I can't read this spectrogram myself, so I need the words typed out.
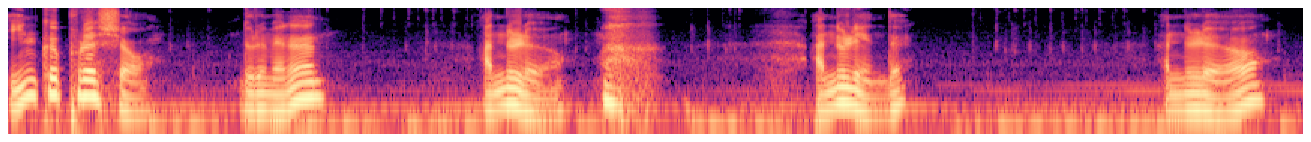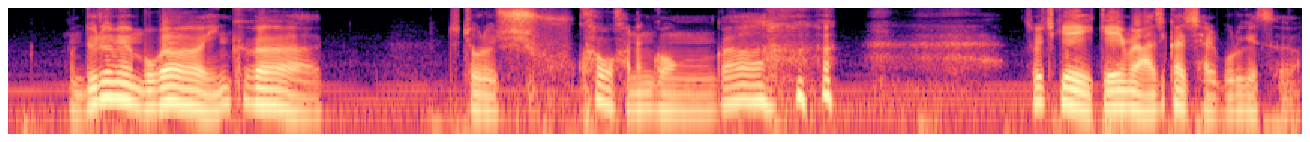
잉크 프레셔 누르면은 안 눌려요. 안 눌리는데? 안 눌려요. 누르면 뭐가 잉크가 저쪽으로 슉 하고 가는 건가? 솔직히 이 게임을 아직까지 잘 모르겠어요.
